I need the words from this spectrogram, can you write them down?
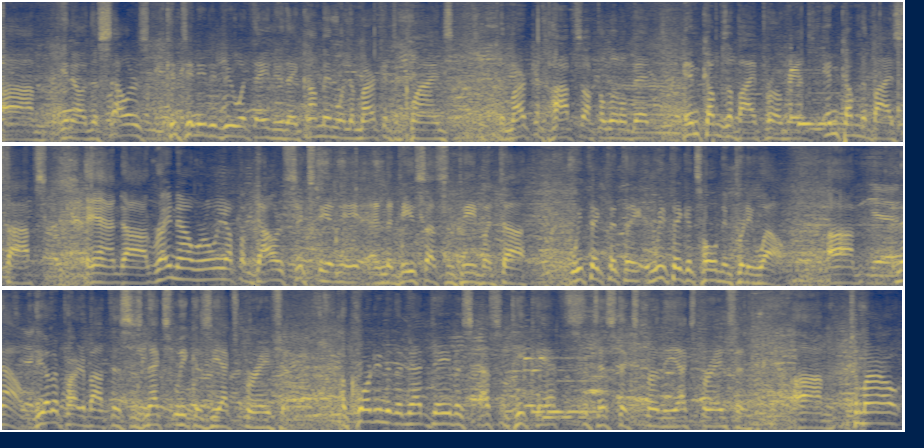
Um, you know, the sellers continue to do what they do. They come in when the market declines, the market pops up a little bit, in comes the buy programs, in come the buy stops, and uh, right now we're only up a dollar sixty in the in the D's S&P, but uh, we think that they, we think it's holding pretty well. Um, now, the other part about this is next week is the expiration. According to the Ned Davis S&P cash statistics for the expiration, um, tomorrow,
